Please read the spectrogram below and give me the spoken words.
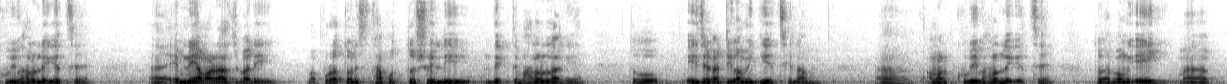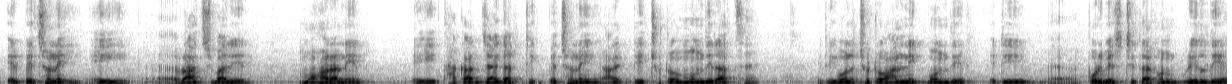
খুবই ভালো লেগেছে। এমনি আমার রাজবাড়ি বা পুরাতন স্থাপত্য শৈলী দেখতে ভালো লাগে। তো এই জায়গাটিও আমি গিয়েছিলাম। আমার খুবই ভালো লেগেছে। তো এবং এই এর পেছনেই এই রাজবাড়ির মহারানীর এই থাকার জায়গার ঠিক পেছনেই আরেকটি ছোট মন্দির আছে। এটিকে বলে ছোট আন্নিক মন্দির। এটি পরিবেষ্টিত এখন গ্রিল দিয়ে,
